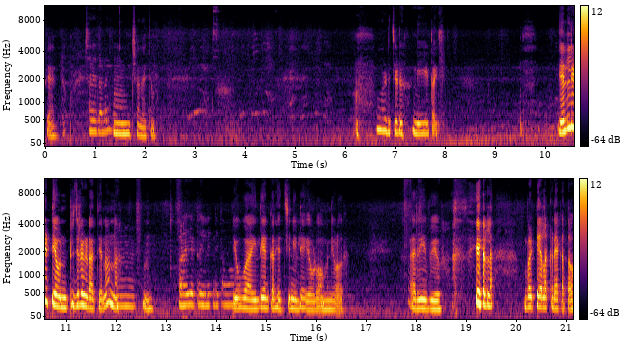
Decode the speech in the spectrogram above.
ಪ್ಯಾಂಟು. ಹ್ಞೂ ಚಂದ ಐತಮ್ಮ ಮಡಿಚಿಡು ನೀಟಾಗಿ. ಎಲ್ಲಿ ಇಟ್ಟಿ ಅವನು? ಫ್ರಿಜ್ರಾಗ ಇಡಾತಿಯನ ಅವನ್ನ ಹ್ಞೂ ಹ್ಞೂ ಹೊರಗೆ ಇಲ್ಲಿ ಕಡಿತಾವ ಇವ್ವ ಇಲ್ಲಿ ಅಂಕರ್ ಹೆಚ್ಚಿನ ಇಲ್ಲೇ ಬಿಡುವ ಮನೆಯೊಳಗೆ ಅರಿಬಿ ಎಲ್ಲ ಬಟ್ಟೆ ಎಲ್ಲ ಕಡಿಯಾಕತ್ತಾವ.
